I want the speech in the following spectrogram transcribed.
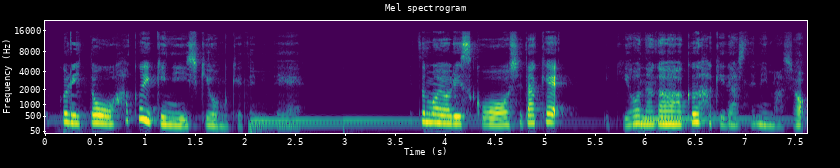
ゆっくりと吐く息に意識を向けてみて、いつもより少しだけ息を長く吐き出してみましょう。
